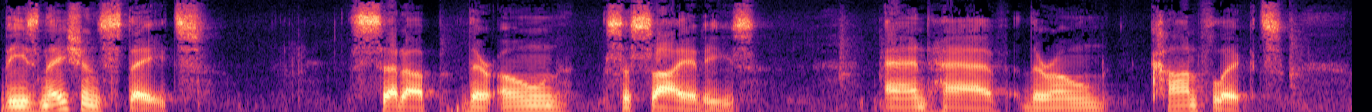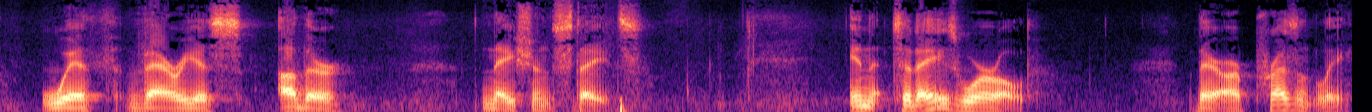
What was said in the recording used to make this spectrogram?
these nation states set up their own societies and have their own conflicts with various other nation states. In today's world, there are presently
